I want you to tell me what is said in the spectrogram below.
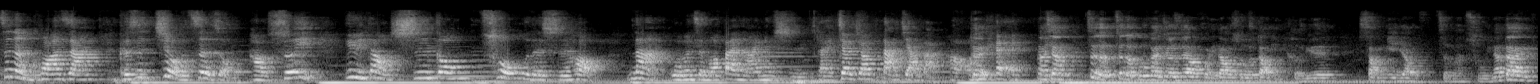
真的很夸张。可是就这种，好，所以遇到施工错误的时候，那我们怎么办呢？安律师来教教大家吧，好。对。Okay 那像这个这个部分，就是要回到说，到底合约上面要怎么处理？那当然，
